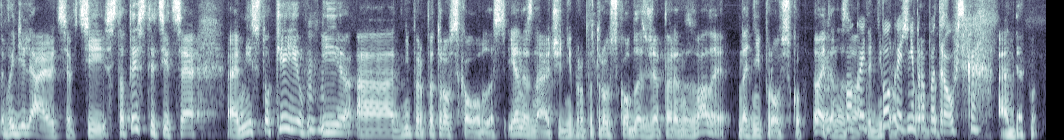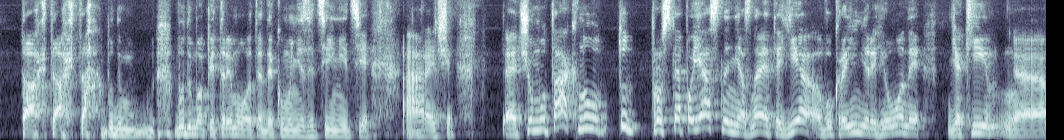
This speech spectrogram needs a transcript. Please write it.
виділяються в цій статистиці. Це місто Київ і е, Дніпропетровська область. Я не знаю, чи Дніпропетровську область вже переназвали на Дніпровську. Давайте назвати Поки, поки Дніпровська область. Дніпропетровська. Е, Так, так, так. Будемо будемо підтримувати декомунізаційні ці а, речі. Е, Чому так? Ну тут просте пояснення. Знаєте, є в Україні регіони, які е,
